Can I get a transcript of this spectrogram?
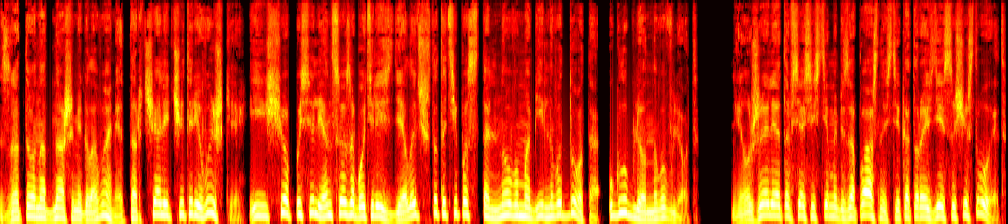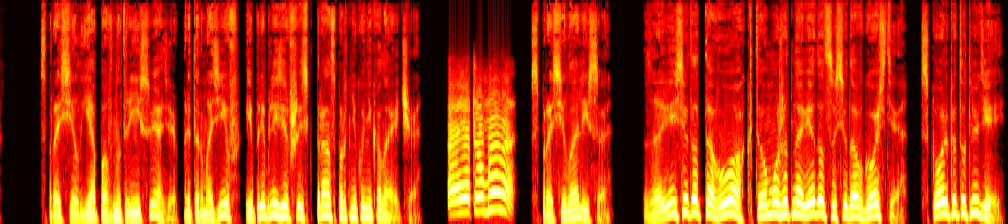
Зато над нашими головами торчали четыре вышки, и еще поселенцы озаботились сделать что-то типа стального мобильного дота, углубленного в лед. Неужели это вся система безопасности, которая здесь существует? — спросил я по внутренней связи, притормозив и приблизившись к транспортнику Николаевича. «А этого мало?» — спросила Алиса. «Зависит от того, кто может наведаться сюда в гости. Сколько тут людей?»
